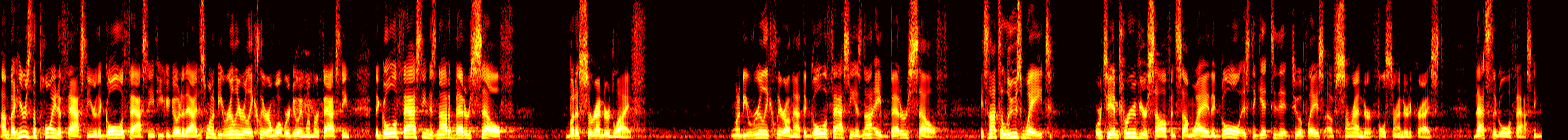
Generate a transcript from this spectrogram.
Um, but here's the point of fasting, or the goal of fasting, if you could go to that. I just want to be really, really clear on what we're doing when we're fasting. The goal of fasting is not a better self, but a surrendered life. I want to be really clear on that. The goal of fasting is not a better self, it's not to lose weight or to improve yourself in some way. The goal is to get to, the, to a place of surrender, full surrender to Christ. That's the goal of fasting.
